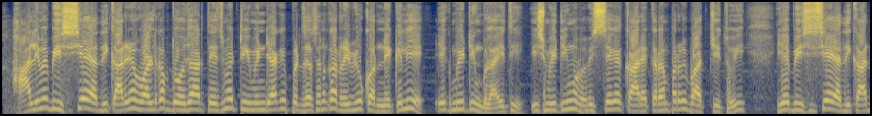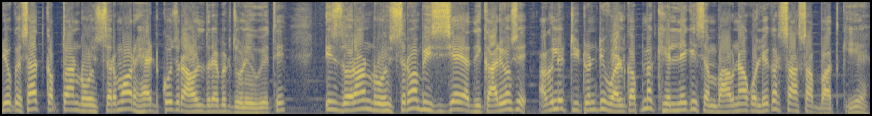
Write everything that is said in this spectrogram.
हाल ही में बीसीसीआई अधिकारियों ने वर्ल्ड कप 2023 में टीम इंडिया के प्रदर्शन का रिव्यू करने के लिए एक मीटिंग बुलाई थी। इस मीटिंग में भविष्य के कार्यक्रम पर भी बातचीत हुई। यह बीसीसीआई अधिकारियों के साथ कप्तान रोहित शर्मा और हेड कोच राहुल द्रविड़ जुड़े हुए थे। इस दौरान रोहित शर्मा बीसीसीआई अधिकारियों से अगले टी वर्ल्ड कप में खेलने की संभावना को लेकर साफ़ साफ़ बात की है।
